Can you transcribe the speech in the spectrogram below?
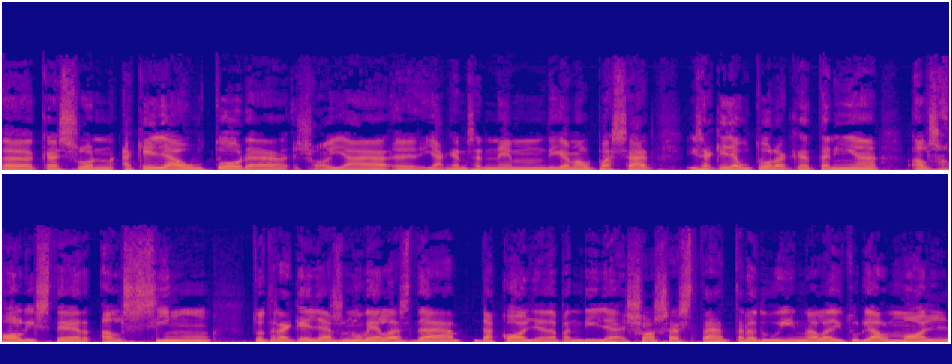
eh, que són aquella autora, això ja, eh, ja que ens en anem, diguem, al passat, és aquella autora que tenia els Hollister, els Cinc, totes aquelles novel·les de, de colla, de pandilla. Això s'està traduint a l'editorial Moll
